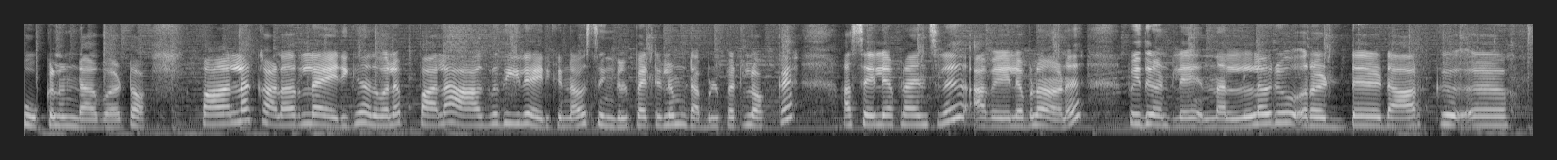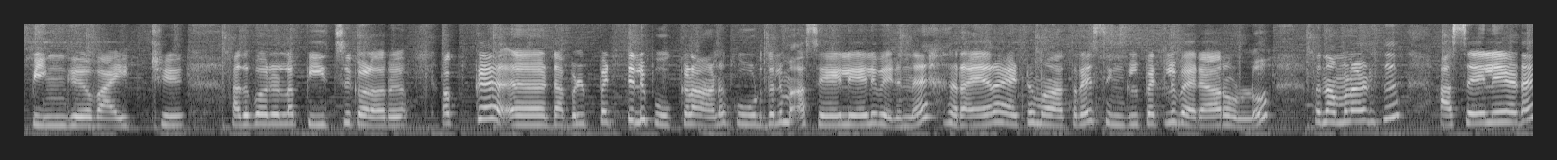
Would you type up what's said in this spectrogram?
പൂക്കൾ ഉണ്ടാവുക കേട്ടോ. പല കളറിലായിരിക്കും അതുപോലെ പല ആകൃതിയിലായിരിക്കും ഉണ്ടാവും സിംഗിൾ പെറ്റലും ഡബിൾ പെറ്റലും ഒക്കെ അസേലിയ പ്ലാന്റ്സിൽ അവൈലബിൾ ആണ്. അപ്പോൾ ഇത് കണ്ടില്ലേ? നല്ലൊരു റെഡ് ഡാർക്ക് പിങ്ക് വൈറ്റ് അതുപോലുള്ള പീച്ച് കളറ് ഒക്കെ ഡബിൾ പെറ്റിൽ പൂക്കളാണ് കൂടുതലും അസേലിയയിൽ വരുന്നത് റയറായിട്ട് മാത്രമേ സിംഗിൾ പെറ്റിൽ വരാറുള്ളൂ. അപ്പോൾ നമ്മളടുത്ത് അസേലിയയുടെ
